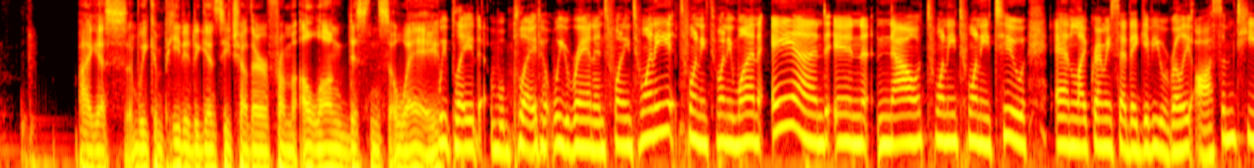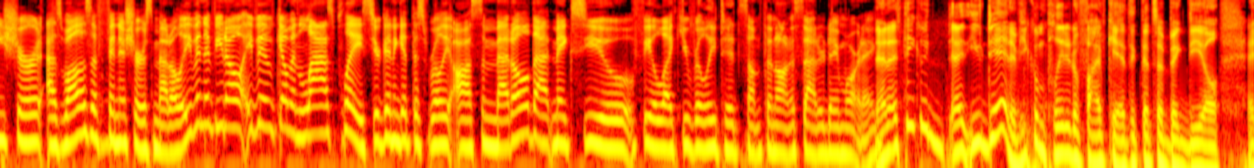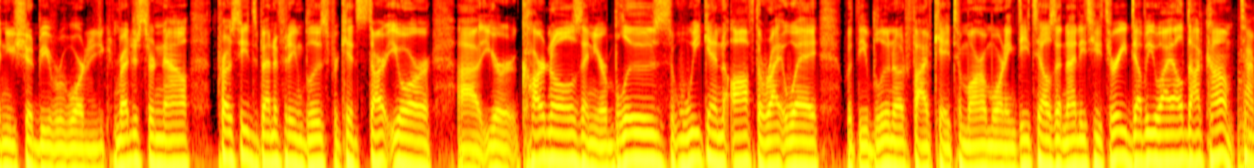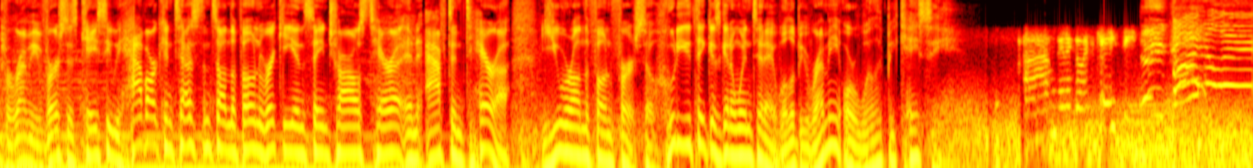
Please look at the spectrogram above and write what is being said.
I guess we competed against each other from a long distance away. We played, we played, we ran in 2020, 2021, and in now 2022. And like Remy said, they give you a really awesome T-shirt as well as a finisher's medal. Even if you don't, even if you come in last place, you're gonna get this really awesome medal that makes you feel like you really did something on a Saturday morning. And I think we, uh, you did. If you completed a 5K, I think that's a big deal and you should be rewarded. You can register now. Proceeds benefiting Blues for Kids. Start your uh, your Cardinals and your Blues weekend off the right way with the Blue Note 5K tomorrow morning. Details at 923wil.com. Time for Remy versus Casey. We have our contestants on the phone Ricky in St. Charles, Tara and Afton. Tara, you were on the phone first. So who do you think is going to win today? Will it be Remy or will it be Casey? I'm going to go with Casey. There you go.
